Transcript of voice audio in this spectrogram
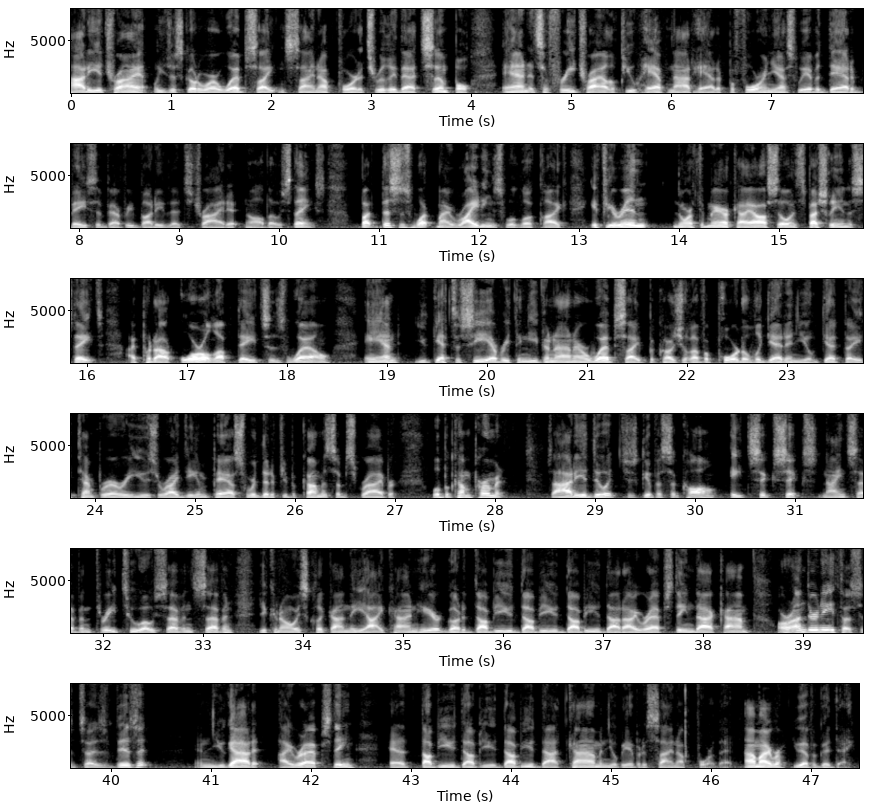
How do you try it? Well, you just go to our website and sign up for it. It's really that simple. And it's a free trial if you have not had it before. And yes, we have a database of everybody that's tried it and all those things. But this is what my writings will look like. If you're in North America, I also, especially in the States, I put out oral updates as well. And you get to see everything even on our website because you'll have a portal to get in. You'll get a temporary user ID and password that if you become a subscriber will become permanent. So how do you do it? Just give us a call, 866-973-2077. You can always click on the icon here, go to www.iraepstein.com, or underneath us it says visit, and you got it, Ira Epstein at www.com, and you'll be able to sign up for that. I'm Ira. You have a good day.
